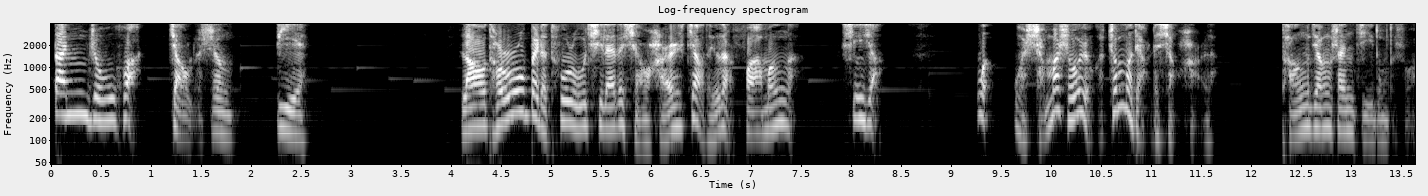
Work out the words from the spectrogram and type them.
儋州话叫了声“爹”。老头被这突如其来的小孩叫的有点发懵啊，心想：我我什么时候有个这么点的小孩了？唐江山激动地说：“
